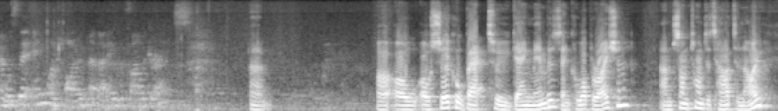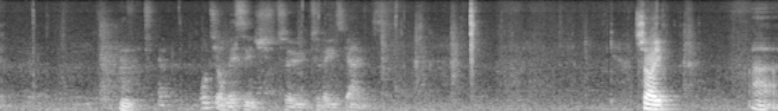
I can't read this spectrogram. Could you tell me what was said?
And was there anyone home at that Ingle Farm address? Um, I- I'll, I'll circle back to gang members and cooperation. Um, sometimes it's hard to know. What's your message to, to these gangs? So, uh,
